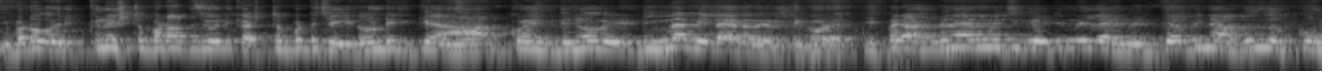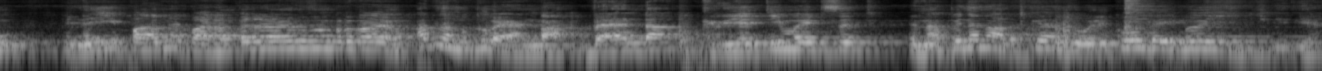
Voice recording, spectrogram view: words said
ഇവിടെ ഒരിക്കലും ഇഷ്ടപ്പെടാത്ത ജോലി കഷ്ടപ്പെട്ട് ചെയ്തോണ്ടിരിക്കുക. ആർക്കോ എന്തിനോ വേണ്ടി. ഇന്ന പിന്നെ അതിനെ നിർത്തിക്കൂടെ? ഇപ്പൊ രണ്ടു നേരം വെച്ച് കേട്ടുന്നില്ല നിർത്തിയാ പിന്നെ അത് നിൽക്കും. പിന്നെ ഈ പറഞ്ഞ പരമ്പരാഗത സമ്പ്രദായം അത് നമുക്ക് വേണ്ട. വേണ്ട. ക്രിയേറ്റീവ് മൈൻഡ് സെറ്റ് എന്നാ പിന്നെ നടക്കുക. ജോലിക്കോ ടൈമായി ശരിയാ.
